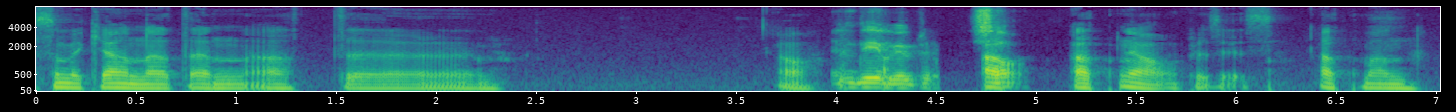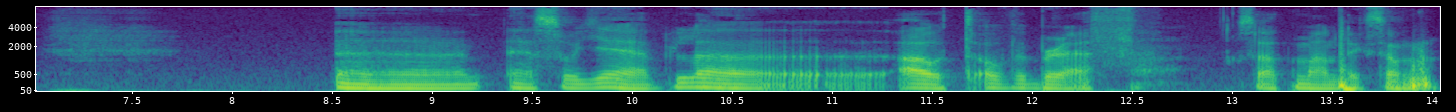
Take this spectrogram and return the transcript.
så mycket annat än att... eh, ja, Det vi precis sa. att, ja, precis. Att man eh, är så jävla out of breath. Så att man liksom...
